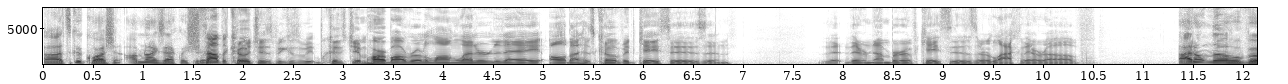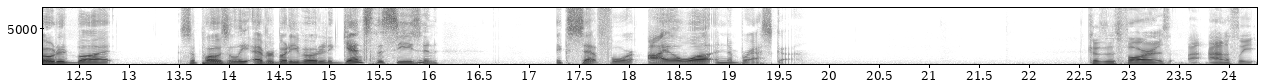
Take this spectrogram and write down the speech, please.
uh, that's a good question. I'm not exactly sure. It's not the coaches because we because Jim Harbaugh wrote a long letter today all about his COVID cases and th- their number of cases or lack thereof. I don't know who voted, but supposedly everybody voted against the season except for Iowa and Nebraska. Because as far as honestly,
